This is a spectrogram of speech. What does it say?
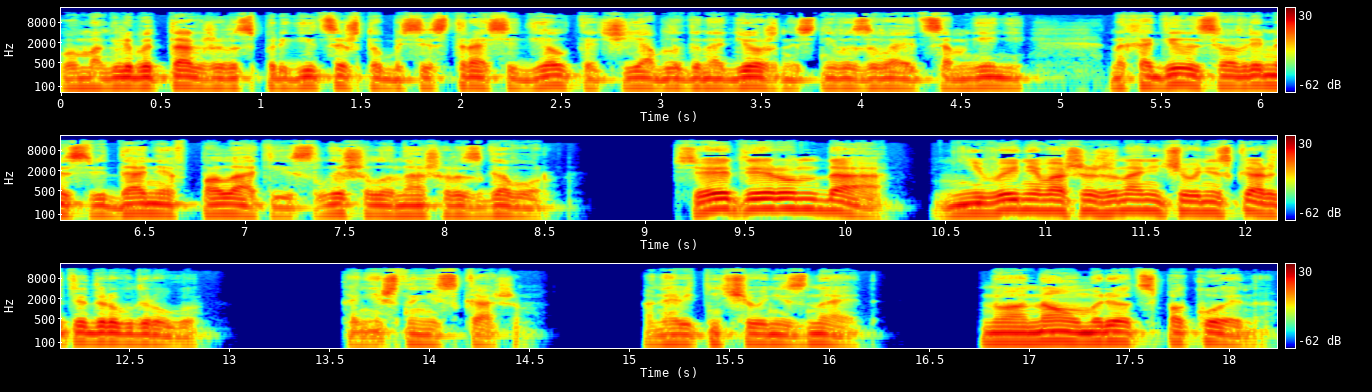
Вы могли бы также распорядиться, чтобы сестра-сиделка, чья благонадежность не вызывает сомнений, находилась во время свидания в палате и слышала наш разговор. Все это ерунда. Ни вы, ни ваша жена ничего не скажете друг другу. Конечно, не скажем. Она ведь ничего не знает но она умрет спокойно.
